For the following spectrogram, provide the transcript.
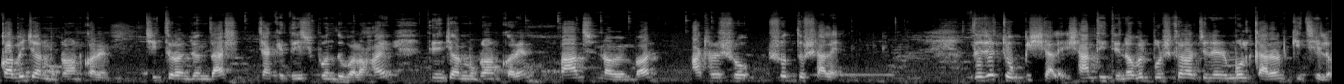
কবে জন্মগ্রহণ করেন? চিত্তরঞ্জন দাস, যাকে দেশবন্ধু বলা হয়, তিনি জন্মগ্রহণ করেন পাঁচ নভেম্বর আঠারোশো সত্তর সালে। দু হাজার চব্বিশ সালে শান্তিতে নোবেল পুরস্কার অর্জনের মূল কারণ কি ছিল?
